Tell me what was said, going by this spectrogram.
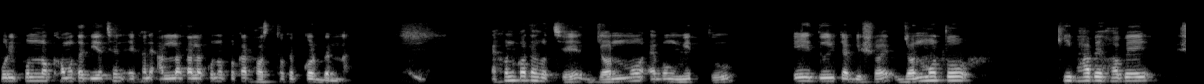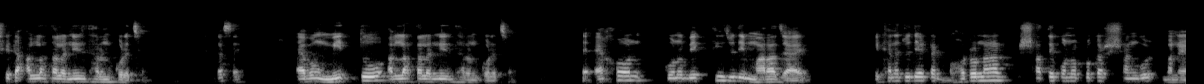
পরিপূর্ণ ক্ষমতা দিয়েছেন। এখানে আল্লাহ তাআলা কোন প্রকার হস্তক্ষেপ করবেন না। এখন কথা হচ্ছে জন্ম এবং মৃত্যু এই ২ টা বিষয় জন্ম তো কীভাবে হবে সেটা আল্লাহ তালা নির্ধারণ করেছেন। ঠিক আছে? এবং মৃত্যু আল্লাহ তাআলা নির্ধারণ করেছেন। এখন কোন ব্যক্তি যদি মারা যায়, এখানে যদি একটা ঘটনার সাথে কোনো প্রকার সাঙ্গ মানে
